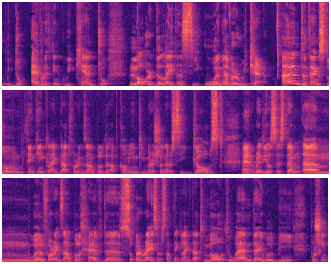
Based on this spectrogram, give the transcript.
we do everything we can to lower the latency whenever we can. And thanks to thinking like that, for example, the upcoming ImmersionRC Ghost uh, radio system um, will, for example, have the Super Race or something like that mode when they will be pushing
